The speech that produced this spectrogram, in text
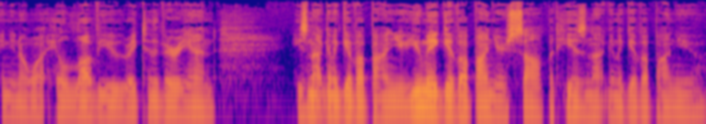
And you know what? He'll love you right to the very end. He's not going to give up on you. You may give up on yourself, but He is not going to give up on you.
